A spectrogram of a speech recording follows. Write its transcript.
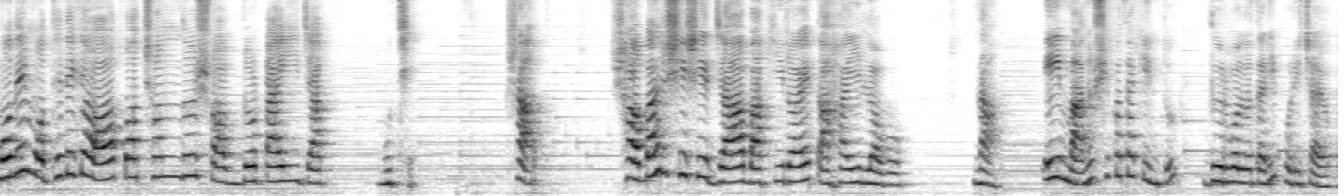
মনের মধ্যে থেকে অপছন্দ শব্দটাই যাক মুছে। সাত সবার শেষে যা বাকি রয় তাহাই লব। না, এই মানসিকতা কিন্তু দুর্বলতারই পরিচায়ক।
